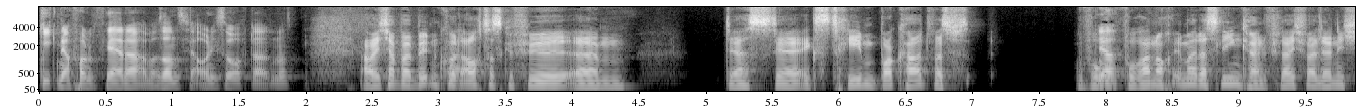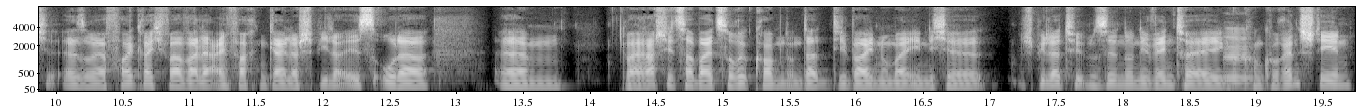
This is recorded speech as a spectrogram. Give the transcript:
Gegner von Werder, aber sonst ja auch nicht so oft da. Ne? Aber ich habe bei Bittenkurt ja. auch das Gefühl, ähm, dass der extrem Bock hat, was wo, ja. woran auch immer das liegen kann. Vielleicht, weil er nicht äh, so erfolgreich war, weil er einfach ein geiler Spieler ist oder ähm, weil Rashica dabei zurückkommt und da die beiden nun mal ähnliche Spielertypen sind und eventuell in mhm. Konkurrenz stehen.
